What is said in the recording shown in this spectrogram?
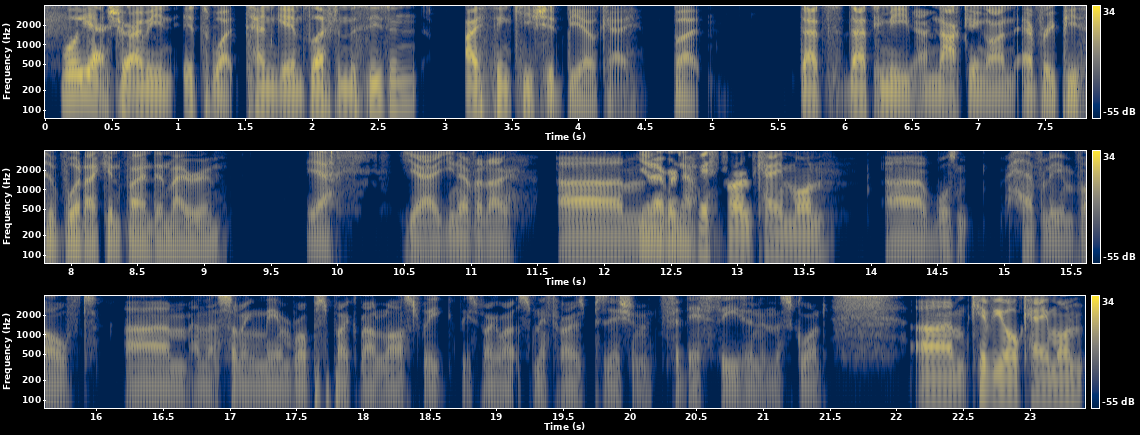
well, yeah, sure. I mean, it's what ten games left in the season. I think he should be okay, but that's that's me Yeah. knocking on every piece of wood I can find in my room. Yeah, yeah, you never know. Um, you never know. Smith Rowe came on, uh, wasn't heavily involved. Um, and that's something me and Rob spoke about last week. We spoke about Smith Rowe's position for this season in the squad. Um, Kiwior came on,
